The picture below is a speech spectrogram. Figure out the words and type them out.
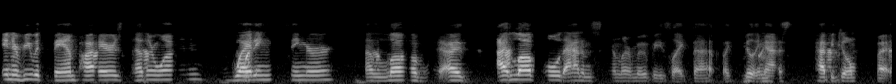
Interview with the Vampires, another one. Wedding Singer. I love I I love old Adam Sandler movies like that, like Billy Madison, Happy Gilmore. But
